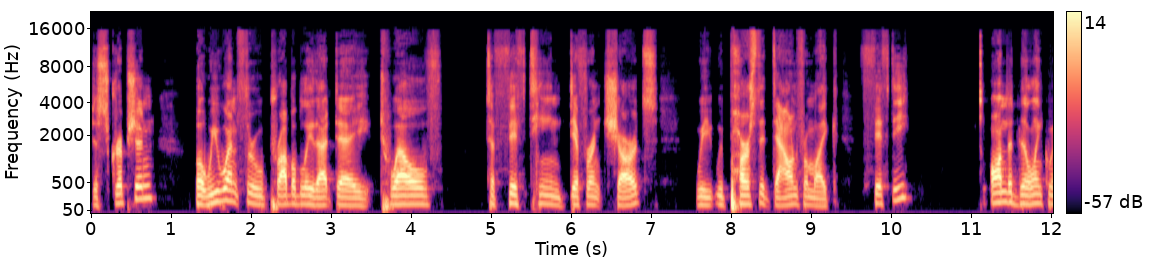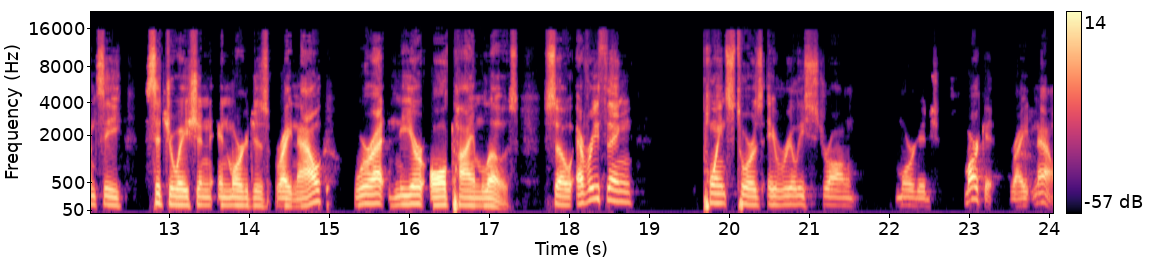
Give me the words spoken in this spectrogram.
description. But we went through probably that day 12 to 15 different charts we we parsed it down from like 50 on the delinquency situation in mortgages right now. We're at near all-time lows. So everything points towards a really strong mortgage market right now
